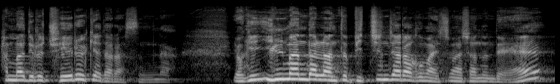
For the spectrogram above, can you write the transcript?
한마디로 죄를 깨달았습니다. 여기 1만 달란트 빚진 자라고 말씀하셨는데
